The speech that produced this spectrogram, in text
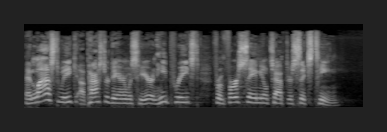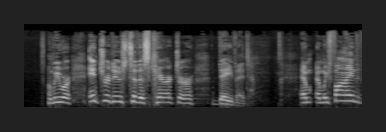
And last week, uh, Pastor Darren was here and he preached from 1 Samuel chapter 16. And we were introduced to this character, David. And, and we find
